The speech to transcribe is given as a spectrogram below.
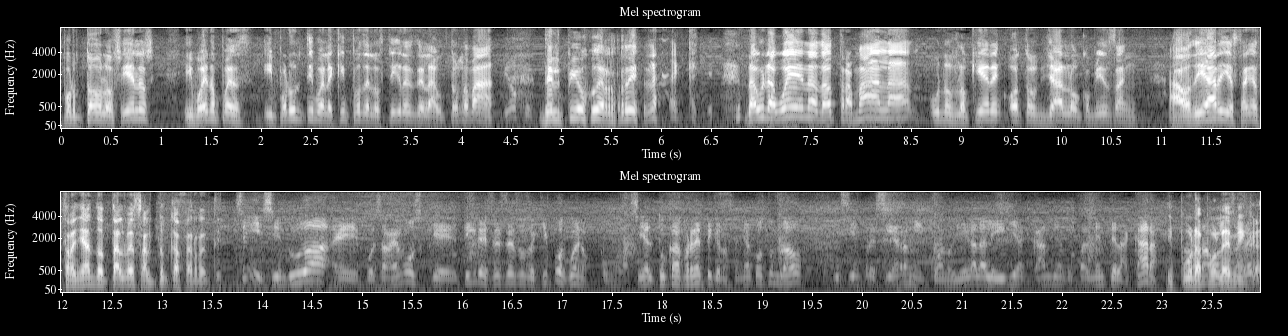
por todos los cielos. Y bueno, pues, y por último, el equipo de los Tigres de la Autónoma del Piojo Herrera, que da una buena, da otra mala. Unos lo quieren, otros ya lo comienzan a odiar y están extrañando tal vez al Tuca Ferretti. Sí, sin duda, eh, pues sabemos que Tigres es de esos equipos, bueno, como lo hacía el Tuca Ferretti que nos tenía acostumbrado, y siempre cierran y cuando llega la liguilla cambian totalmente la cara. Y pura polémica.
